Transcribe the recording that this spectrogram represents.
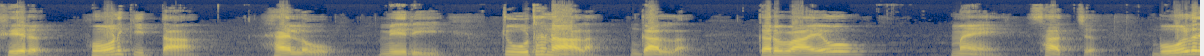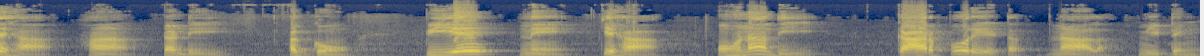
ਫਿਰ ਫੋਨ ਕੀਤਾ, ਹੈਲੋ, ਮੇਰੀ ਝੂਠ ਨਾਲ ਗੱਲ ਕਰਵਾਇਓ। ਮੈਂ ਸੱਚ ਬੋਲ ਰਿਹਾ ਹਾਂ ਡੰਡੀ। ਅੱਗੋਂ ਪੀਏ ਨੇ ਕਿਹਾ, ਉਹਨਾਂ ਦੀ ਕਾਰਪੋਰੇਟ ਨਾਲ ਮੀਟਿੰਗ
